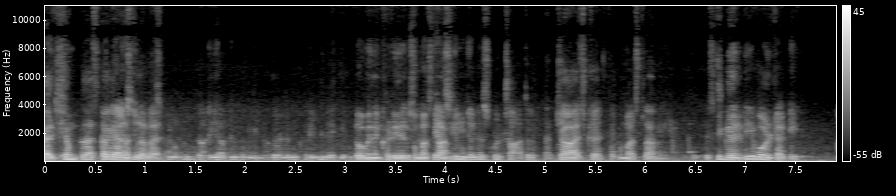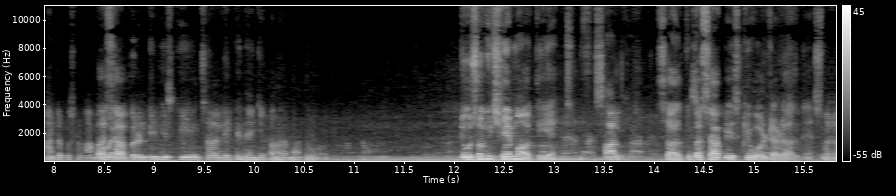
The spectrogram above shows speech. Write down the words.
कैल्शियम प्लस का क्या मतलब है? गाड़ी आपको तो महीना दो महीने खड़ी भी देगी दो महीने खड़ी है तो मसला नहीं है। है इसको चार्ज रखता है। चार्ज करते कोई मसला नहीं है। इसकी गारंटी वोल्टा की? Hundred percent. बस आप- वारंटी भी इसकी इंशाल्लाह लेके देंगे पंद्रह माह की दो सौ की छः माह होती है? साल की। साल की बस आप इसकी वोल्टा डाल दें। इसमें।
